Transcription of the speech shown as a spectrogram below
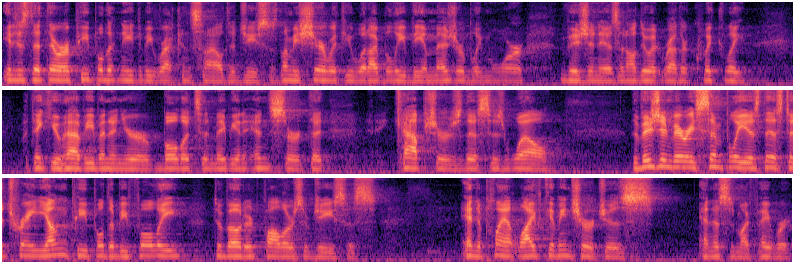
It is that there are people that need to be reconciled to Jesus. Let me share with you what I believe the immeasurably more vision is, and I'll do it rather quickly. I think you have even in your bulletin maybe an insert that captures this as well. The vision, very simply, is this to train young people to be fully devoted followers of Jesus and to plant life giving churches, and this is my favorite,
